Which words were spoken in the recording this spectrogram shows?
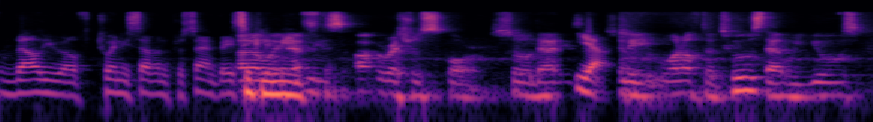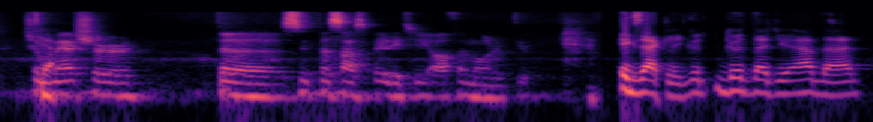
value of 27% basically wait, means that means retro score. So that is Yeah. actually one of the tools that we use to Yeah. measure the synthesizability of a molecule. Exactly. Good. Good that you add that.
